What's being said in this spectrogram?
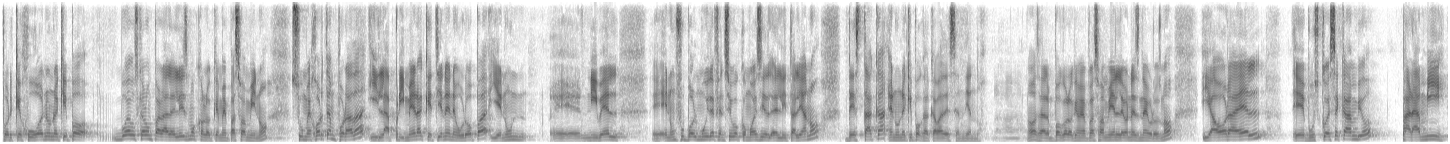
porque jugó en un equipo, voy a buscar un paralelismo con lo que me pasó a mí, ¿no? Su mejor temporada y la primera que tiene en Europa y en un eh, nivel, eh, en un fútbol muy defensivo como es el, el italiano, destaca en un equipo que acaba descendiendo. ¿no? O sea, un poco lo que me pasó a mí en Leones Negros, ¿no? Y ahora él eh, buscó ese cambio. Para mí,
